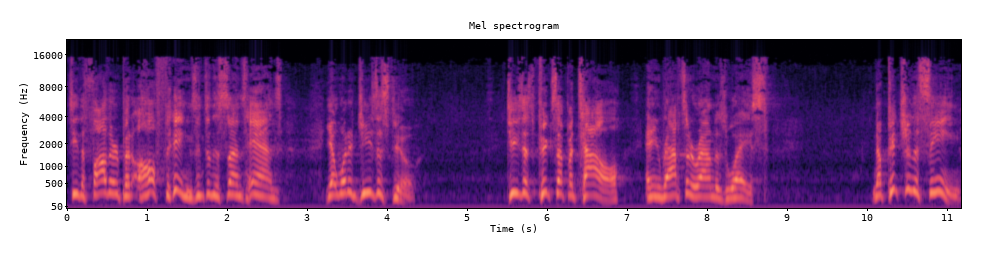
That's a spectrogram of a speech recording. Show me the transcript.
See, the Father put all things into the Son's hands, yet what did Jesus do? Jesus picks up a towel and he wraps it around his waist. Now, picture the scene.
